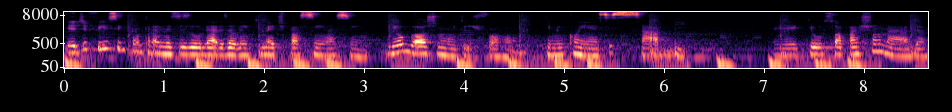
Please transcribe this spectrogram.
e é difícil encontrar nesses lugares alguém que mete passinho assim. E eu gosto muito de forró. Quem me conhece sabe é, que eu sou apaixonada.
